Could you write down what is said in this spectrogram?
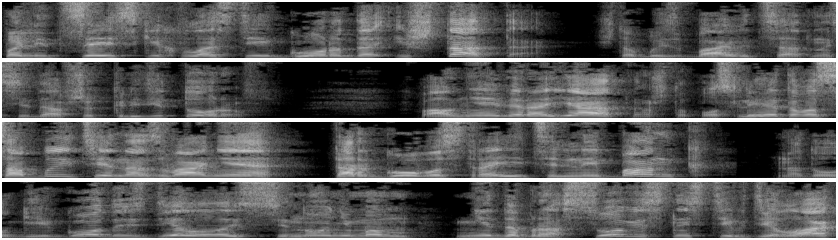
полицейских властей города и штата, чтобы избавиться от наседавших кредиторов. Вполне вероятно, что после этого события название «торгово-строительный банк» на долгие годы сделалось синонимом недобросовестности в делах,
